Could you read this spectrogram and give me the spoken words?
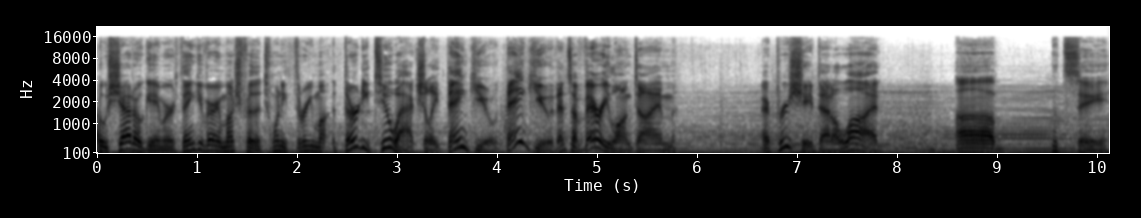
Oh, Shadow Gamer, thank you very much for the 23 mo- 32 actually. Thank you. Thank you. That's a very long time. I appreciate that a lot. Uh, let's see.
